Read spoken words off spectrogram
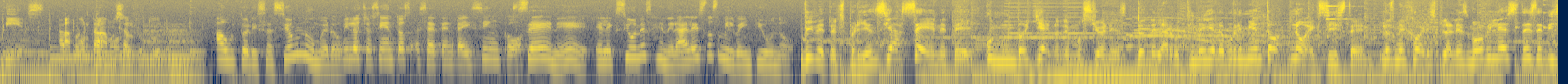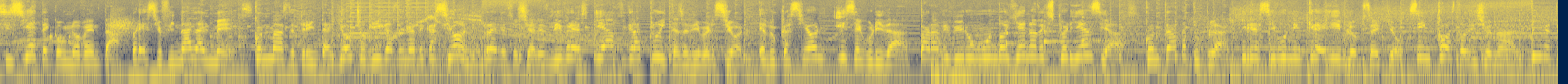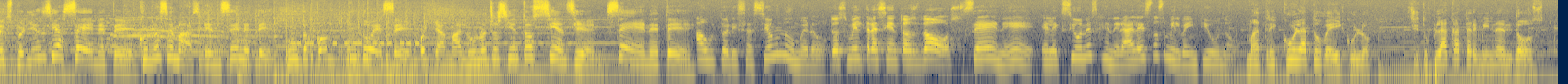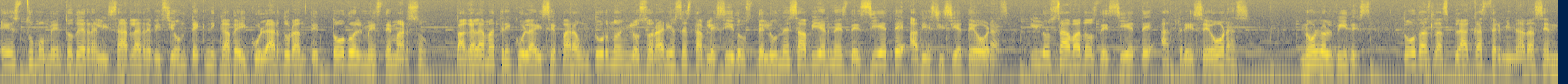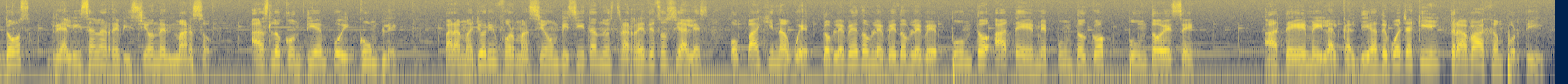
BIES. Aportamos al futuro. Autorización número 1875. CNE, Elecciones Generales 2021. Vive tu experiencia CNT, un mundo lleno de emociones, donde la rutina y el aburrimiento no existen. Los mejores planes móviles desde 17,90. Precio final al mes, con más de 38 gigas de navegación, redes sociales libres y apps gratuitas de diversión, educación y seguridad, para vivir un mundo lleno de experiencias. Contrata tu plan y recibe un increíble obsequio, sin costo adicional. Vive tu experiencia CNT. Conoce más en cnt.com.es o llama al 1-800-100-100. CNT. Autorización número 2302. CNE, Elecciones Generales 2021. Matricula tu vehículo. Si tu placa termina en 2, es tu momento de realizar la revisión técnica vehicular durante todo el mes de marzo. Paga la matrícula y separa un turno en los horarios establecidos de lunes a viernes de 7 a 17 horas y los sábados de 7 a 13 horas. No lo olvides, todas las placas terminadas en 2 realizan la revisión en marzo. Hazlo con tiempo y cumple. Para mayor información visita nuestras redes sociales o página web www.atm.gov.es. ATM y la Alcaldía de Guayaquil trabajan por ti.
